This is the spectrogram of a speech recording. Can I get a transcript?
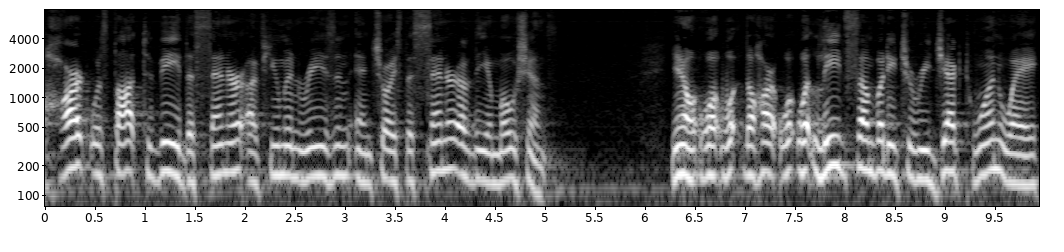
heart was thought to be the center of human reason and choice, the center of the emotions. You know, what, what the heart, what, what leads somebody to reject one way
